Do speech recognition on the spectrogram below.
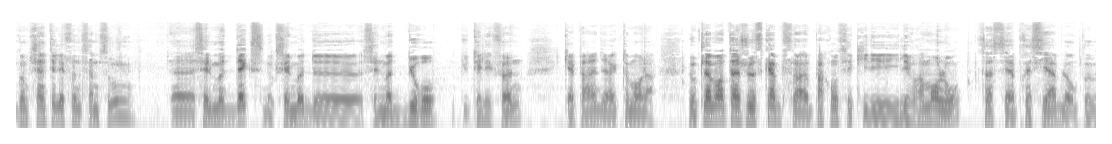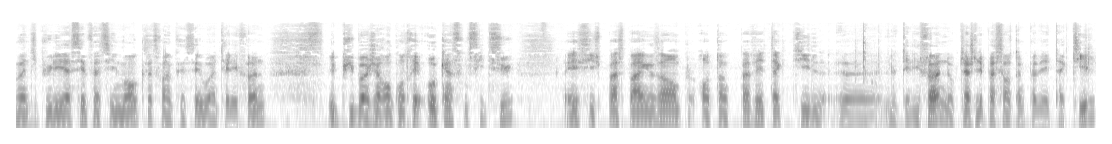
comme c'est un téléphone Samsung, euh, c'est le mode DeX, donc c'est le mode, c'est le mode bureau du téléphone qui apparaît directement là. Donc l'avantage de ce câble, par contre, c'est qu'il est, vraiment long. Ça, c'est appréciable. On peut manipuler assez facilement, que ce soit un PC ou un téléphone. Et puis, bah, j'ai rencontré aucun souci dessus. Vous voyez, si je passe par exemple en tant que pavé tactile euh, le téléphone, donc là je l'ai passé en tant que pavé tactile,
